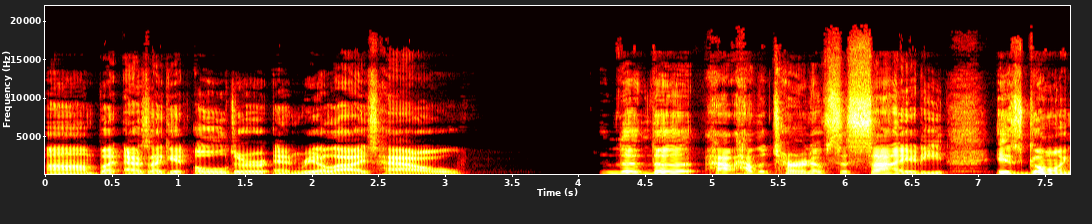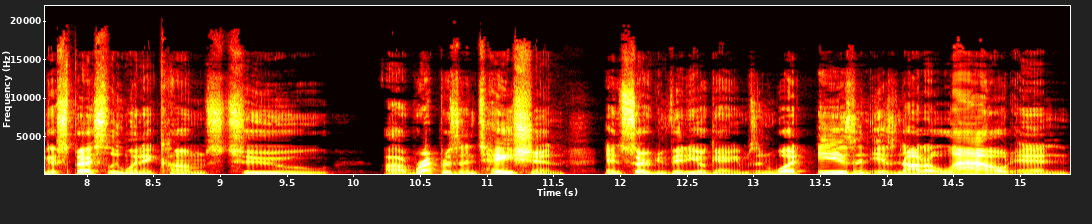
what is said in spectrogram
Um, but as I get older and realize how the the how, how the turn of society is going, especially when it comes to uh, representation in certain video games and what is and is not allowed, and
